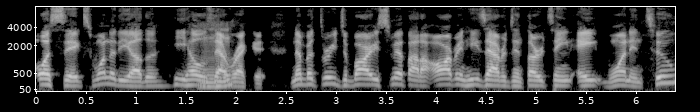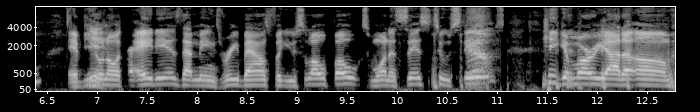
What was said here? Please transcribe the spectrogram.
or six, one or the other. He holds that Mhm. record. Number three, Jabari Smith out of Auburn. He's averaging 13, 8, 1, and 2. If you Yeah. don't know what the eight is, that means rebounds for you slow folks, one assist, two steals. Keegan Murray out of um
